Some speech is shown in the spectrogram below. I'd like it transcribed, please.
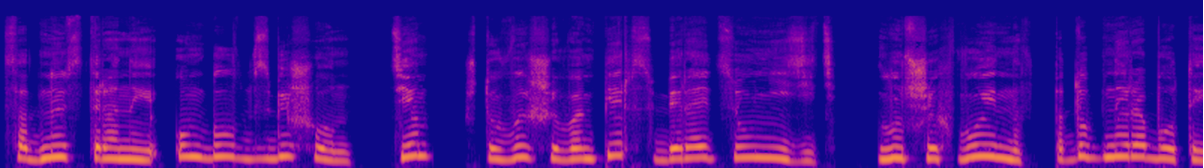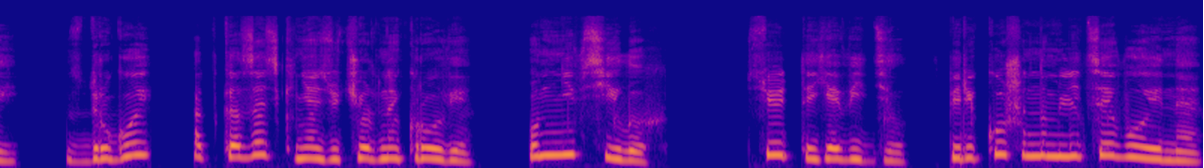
С одной стороны, он был взбешен тем, что высший вампир собирается унизить лучших воинов подобной работой. С другой — отказать князю черной крови. Он не в силах. Все это я видел в перекошенном лице воина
